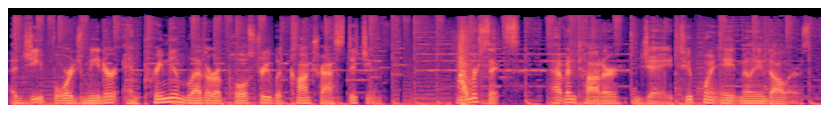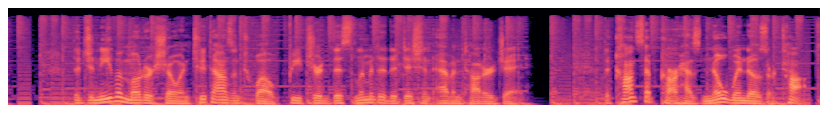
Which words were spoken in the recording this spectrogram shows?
a G-Forge meter, and premium leather upholstery with contrast stitching. Number 6. Aventador J $2.8 million. The Geneva Motor Show in 2012 featured this limited edition Aventador J. The concept car has no windows or tops,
